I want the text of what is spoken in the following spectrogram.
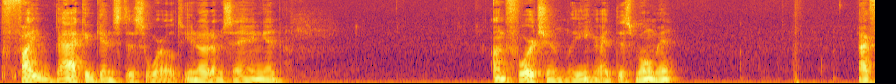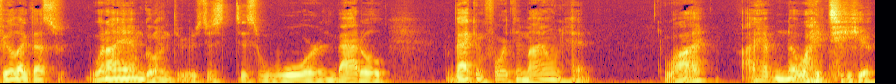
fight back against this world. You know what I'm saying? And unfortunately, right this moment, I feel like that's what I am going through is just this war and battle back and forth in my own head. Why? I have no idea.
